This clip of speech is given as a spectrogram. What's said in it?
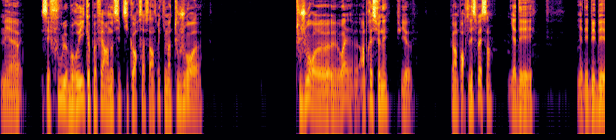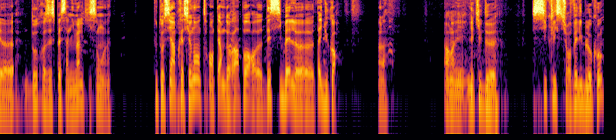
Mais euh, c'est fou le bruit que peut faire un aussi petit corps. Ça, c'est un truc qui m'a toujours, toujours, impressionné. Puis, peu importe l'espèce, hein. il y a des, il y a des bébés euh, d'autres espèces animales qui sont euh, tout aussi impressionnantes en termes de rapport euh, décibel euh, taille du corps. Voilà. Alors, l'équipe de cyclistes sur Vélib locaux.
